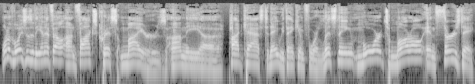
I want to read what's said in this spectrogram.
One of the voices of the NFL on Fox, Chris Myers, on the uh, podcast today. We thank him for listening. More tomorrow and Thursday.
